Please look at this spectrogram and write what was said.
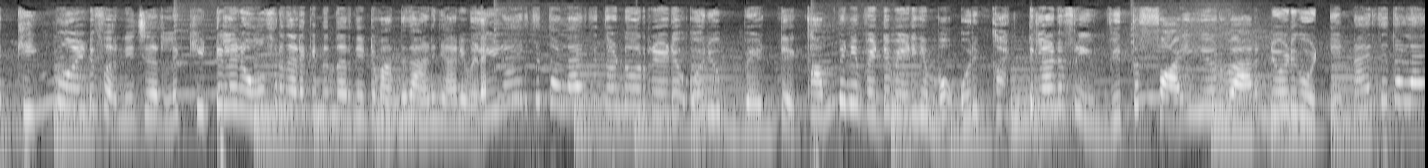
തൊടുപുഴ കിങ് വേൾഡ് ഫർണിച്ചറിൽ കിട്ടിലൻ ഓഫർ നടക്കുന്നെന്ന് അറിഞ്ഞിട്ട് വന്നതാണ് ഞാൻ ഇവിടെ ഏഴായിരത്തി തൊള്ളായിരത്തി തൊണ്ണൂറ് രൂപയുടെ ഒരു ബെഡ് കമ്പനി ബെഡ് മേടിക്കുമ്പോൾ ഒരു കട്ടിലാണ് ഫ്രീ വിത്ത് ഫൈവ് ഇയർ വാറന്റിയോട് കൂടി. എണ്ണായിരത്തി തൊള്ളായിരം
